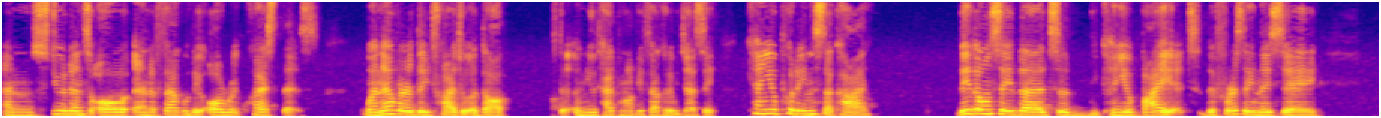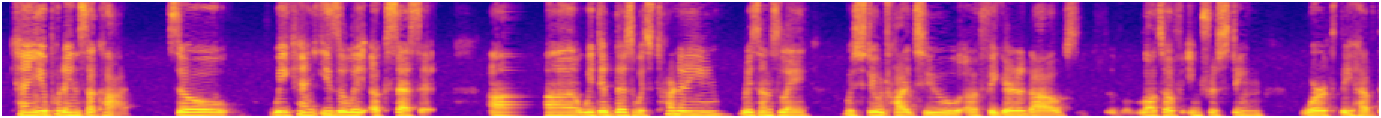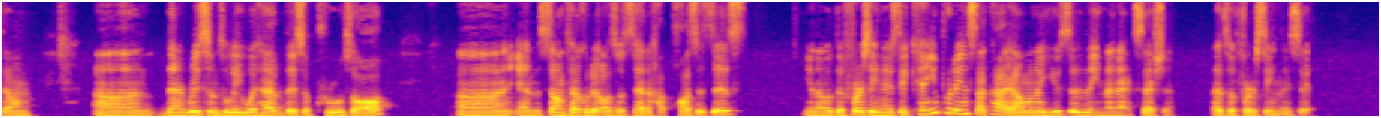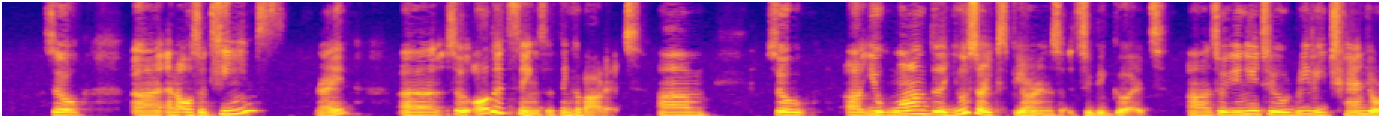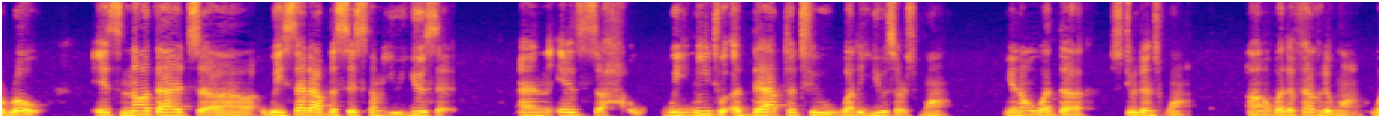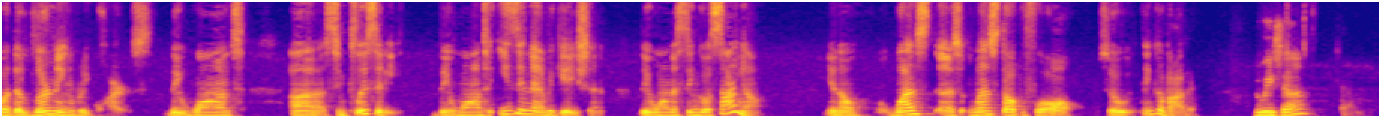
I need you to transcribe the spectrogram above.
And students all and the faculty all request this. Whenever they try to adopt a new technology, faculty would just say, can you put in Sakai? They don't say that, uh, can you buy it? The first thing they say, can you put in Sakai? So we can easily access it. Uh, uh, we did this with Turnitin recently. We still try to uh, figure it out. Lots of interesting work they have done. Uh, then recently we have this approval, uh, and some faculty also said hypothesis you know, the first thing they say, can you put in Sakai? I want to use it in the next session. That's the first thing they say. So, uh, and also teams, right? Uh, so all these things, think about it. Um, so uh, you want the user experience to be good. Uh, so you need to really change your role. It's not that uh, we set up the system, you use it. And it's we need to adapt to what the users want, you know, what the students want, uh, what the faculty want, what the learning requires. They want uh, simplicity. They want easy navigation. They want a single sign-on, you know, one, uh, one stop for all. So think about it. Louisa,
